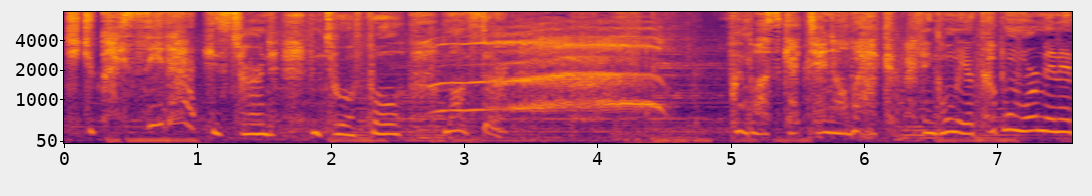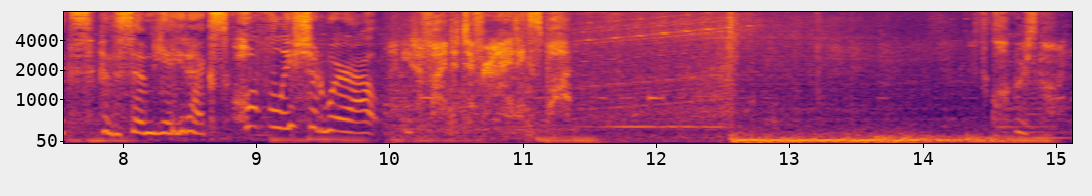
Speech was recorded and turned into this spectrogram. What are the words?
Did you guys see that? He's turned into a full monster. We must get Daniel back. I think only a couple more minutes and the 78X hopefully should wear out. I need to find a different hiding spot. The cloaker's gone.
